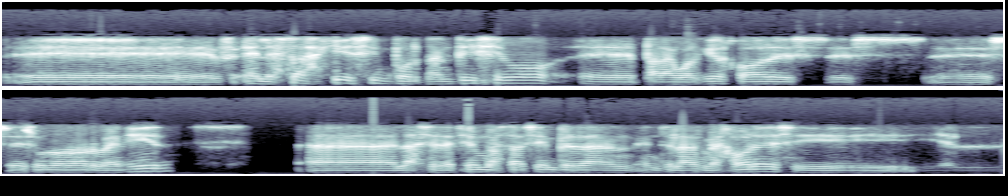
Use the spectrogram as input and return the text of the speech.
eh, el estar aquí es importantísimo, para cualquier jugador es, un honor venir, la selección va a estar siempre entre las mejores y, y el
